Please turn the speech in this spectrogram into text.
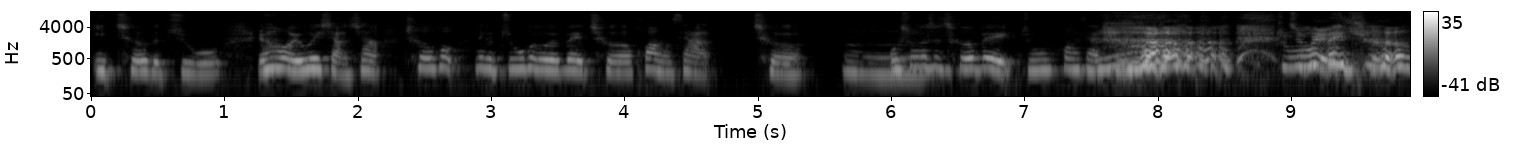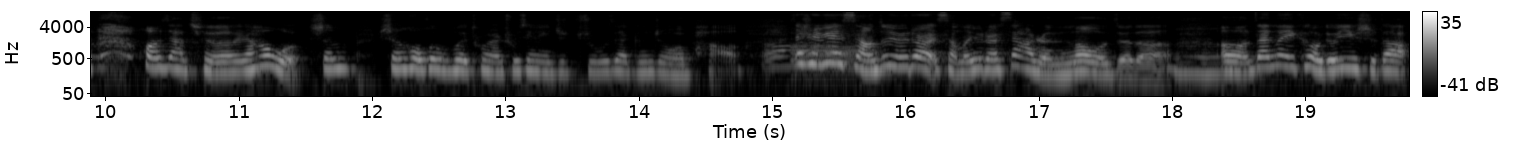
一车的猪，然后我又会想象车祸那个猪会不会被车晃下车。嗯，我说的是车被猪晃下车，猪被被车晃 下车，然后我身身后会不会突然出现一只猪在跟着我跑？但是越想就有点想的有点吓人了，我觉得，嗯、在那一刻我就意识到。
